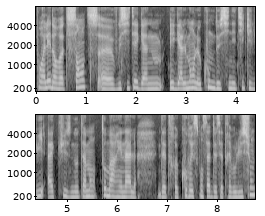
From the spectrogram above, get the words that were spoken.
Pour aller dans votre sens, euh, vous citez également le comte de Cinetti qui lui accuse notamment Thomas Rénal d'être co-responsable de cette révolution.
